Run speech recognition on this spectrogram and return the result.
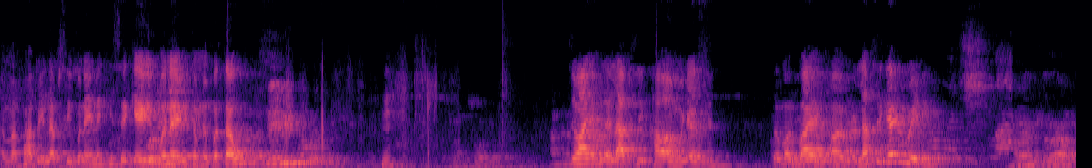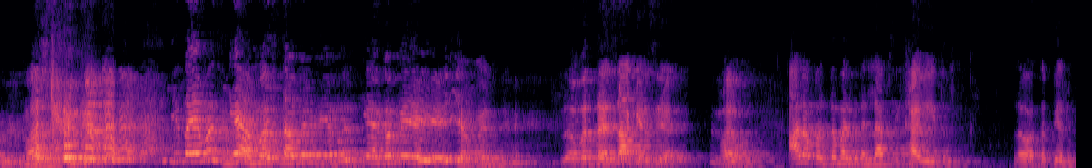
આમાં ભાભી લાપસી બનાવી નાખી છે કેવી બનાવી તમને બતાવું. જો અહીંયા બધા લાપસી ખાવા મળ્યા છે. તમારા બાય ખાવા મળ્યા લાપસી કેવી બની? મસ્ત. એ તો એમ જ કે મસ્ત બની એમ જ કે ગમે બધા શાકે છે. આલો પણ તમારે બધા લાપસી ખાવી તો. લો તપેલું.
